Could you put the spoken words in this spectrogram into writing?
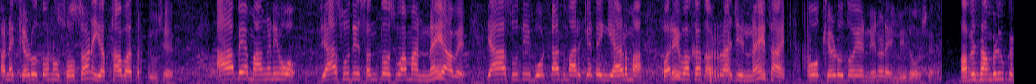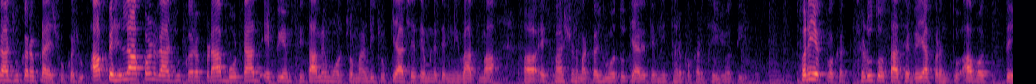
અને ખેડૂતોનું શોષણ યથાવત રહ્યું છે. આ બે માંગણીઓ જ્યાં સુધી સંતોષવામાં નહીં આવે, ત્યાં સુધી બોટાદ માર્કેટિંગ યાર્ડમાં ફરી વખત હરરાજી નહીં થાય તો ખેડૂતોએ નિર્ણય લીધો છે. આપણે સાંભળ્યું કે રાજુ કરપડાએ શું કહ્યું? આ પહેલાં પણ રાજુ કરપડા બોટાદ એપીએમસી સામે મોરચો માંડી ચૂક્યા છે. તેમણે તેમની વાતમાં એક ભાષણમાં કહ્યું હતું, ત્યારે તેમની ધરપકડ થઈ હતી. ફરી એક વખત ખેડૂતો સાથે ગયા, પરંતુ આ વખતે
